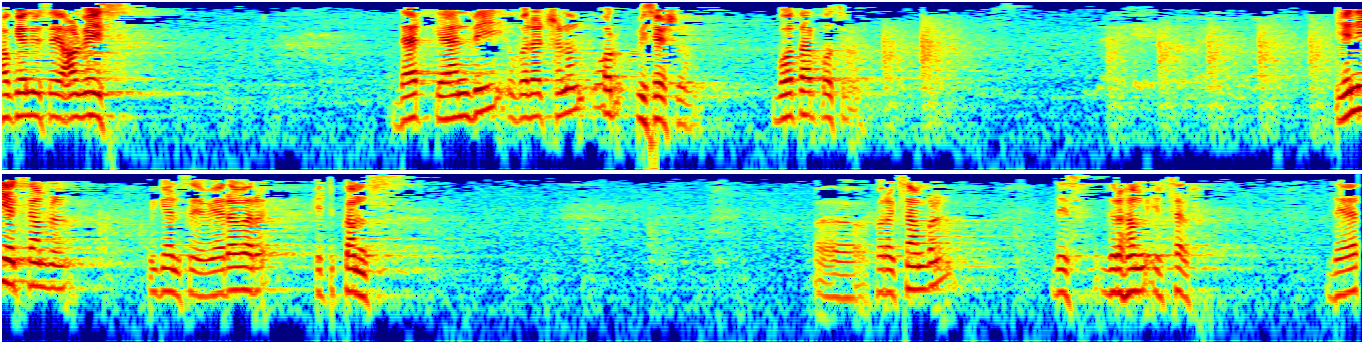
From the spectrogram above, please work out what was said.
How can you say always? That can be upalakshanam or visheshanam. Both are possible. Any example we can say wherever it comes. Uh, for example, this graham itself, there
